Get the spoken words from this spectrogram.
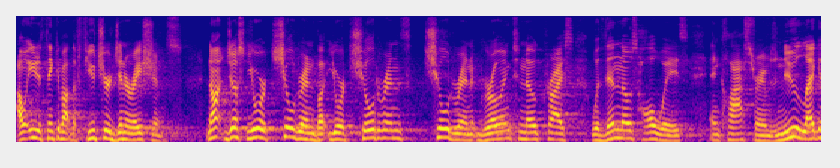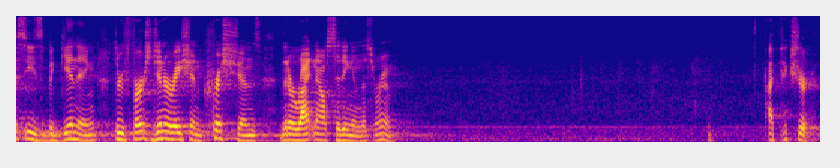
I want you to think about the future generations, not just your children, but your children's children growing to know Christ within those hallways and classrooms. New legacies beginning through first generation Christians that are right now sitting in this room. I picture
